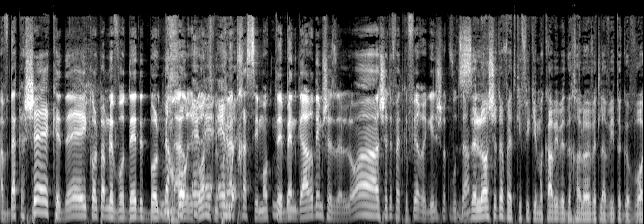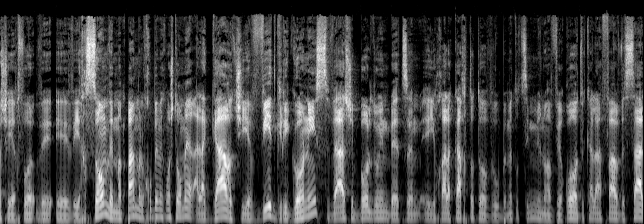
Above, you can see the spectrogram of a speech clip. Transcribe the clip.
עבדה קשה כדי כל פעם לבודד את בולדמן נכון, מעל ריגוניס, מבחינת חסימות אה, בין גארדים, שזה לא השטף ההתקפי הרגיל של הקבוצה? זה לא השטף ההתקפי, כי מכבי בדרך כלל אוהבת להביא את הגבוה אה, ויחסום, ומפעם הלכו באמת, כמו שאתה אומר, על הגארד שיביא את גריגוניס, ואז שבולדווין בעצם אה, יוכל לקחת אותו, והוא באמת הוציא ממנו עבירות, וקל העפר וסל.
